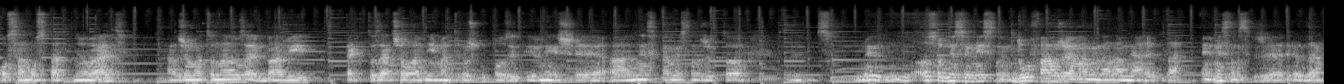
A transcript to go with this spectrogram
osamostatňovať a že ma to naozaj baví, tak to začala vnímať trošku pozitívnejšie a dneska myslím, že to Osobne si myslím, dúfam, že mamina na mňa hrdá. Myslím si, že je hrdá.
